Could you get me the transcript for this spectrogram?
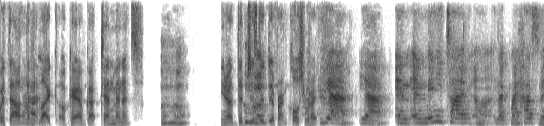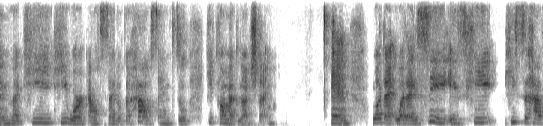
without yeah. that like okay i've got 10 minutes. Mm-hmm. You know the, just mm-hmm. a different culture right? Yeah yeah. And and many time uh, like my husband like he he worked outside of the house and so he come at lunchtime. And what i what i see is he he still have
